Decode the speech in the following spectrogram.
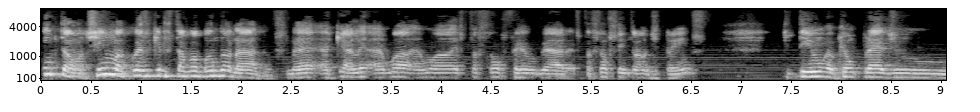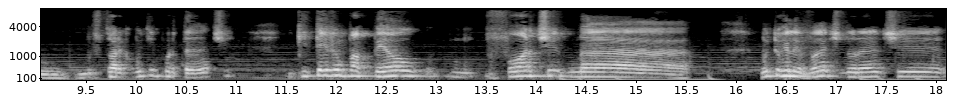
Então, tinha uma coisa que eles estavam abandonados, né? É, é uma, é uma estação ferroviária, estação central de trens, que tem um, que é um prédio histórico muito importante, que teve um papel forte na muito relevante durante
